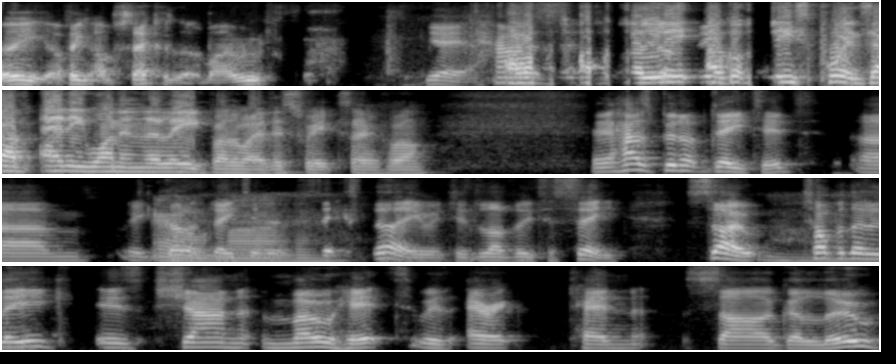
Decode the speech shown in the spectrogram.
Hey, I think I'm second at the moment. Yeah, I've, has, I've got the le- I've got the least points out of anyone in the league, by the way, this week so far. it has been updated. Um, it got Oh, updated no. at six thirty, which is lovely to see. So, top of the Oh. league is Shan Mohit with Eric Ten Sagalu.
